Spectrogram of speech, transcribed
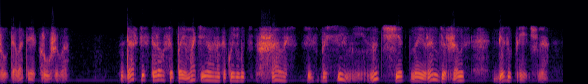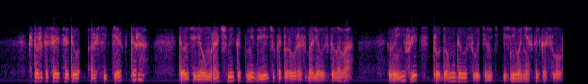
желтоватое кружево. Дарти старался поймать ее на какой-нибудь шалости с бассейни, но тщетно Ирен держалась безупречно. Что же касается этого архитектора, то он сидел мрачный, как медведь, у которого разболелась голова. Виннифрид с трудом удалось вытянуть из него несколько слов.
